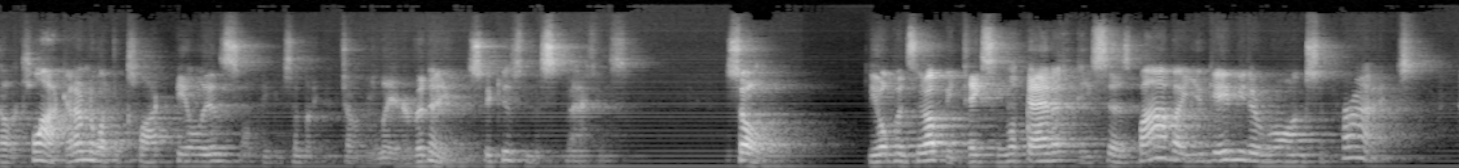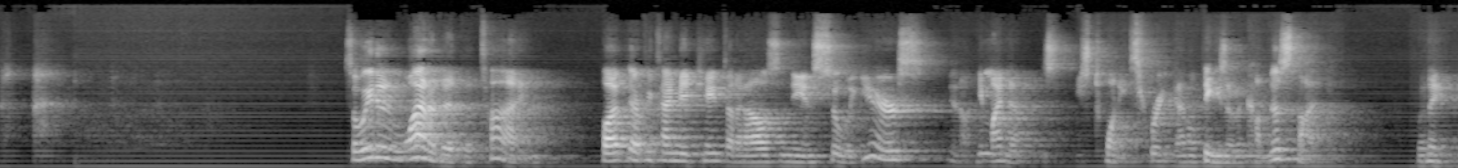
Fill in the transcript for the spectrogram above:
Now, the clock. I don't know what the clock deal is. I think somebody can tell me later. But anyway, so he gives him this abacus. So, he opens it up, he takes a look at it, he says, Baba, you gave me the wrong surprise. So he didn't want it at the time, but every time he came to the house in the ensuing years, you know, he might not, he's 23, I don't think he's to come this time. But he,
